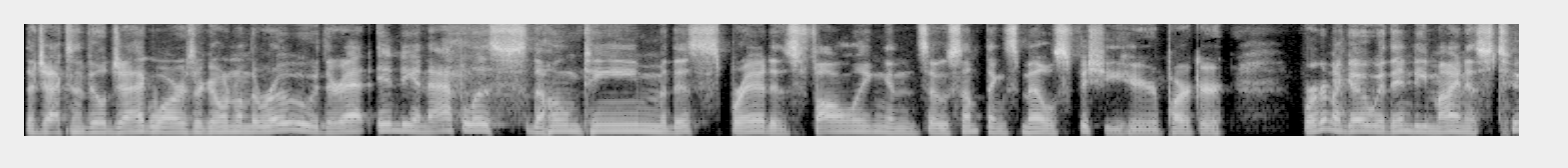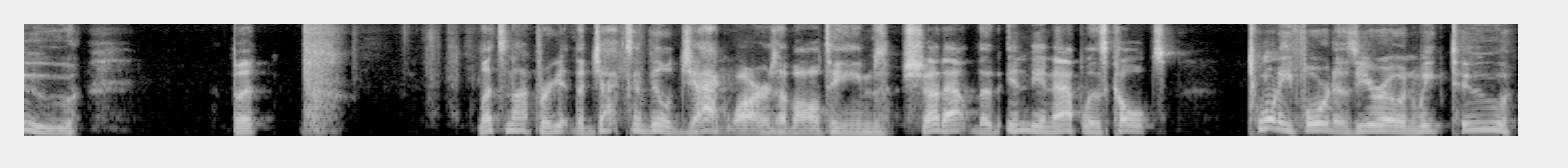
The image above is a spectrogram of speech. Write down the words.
The Jacksonville Jaguars are going on the road. They're at Indianapolis, the home team. This spread is falling, and so something smells fishy here, Parker. We're going to go with Indy minus two, but let's not forget the Jacksonville Jaguars of all teams shut out the Indianapolis Colts 24 to 0 in week two.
